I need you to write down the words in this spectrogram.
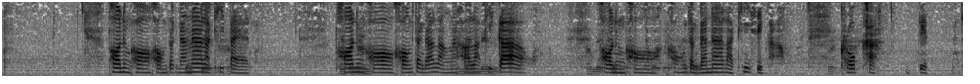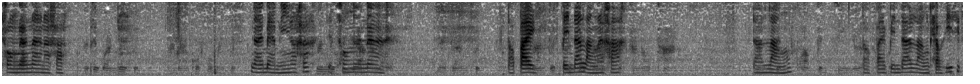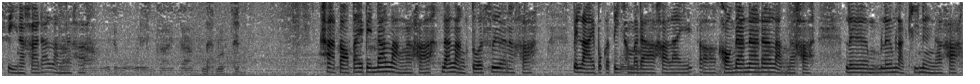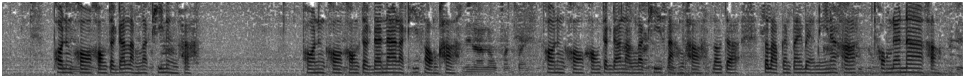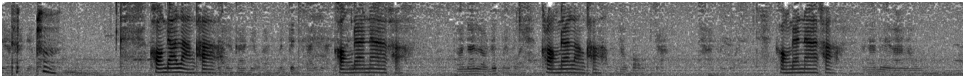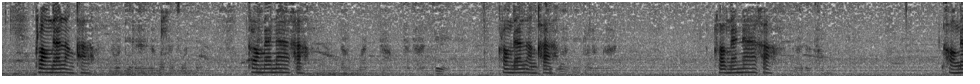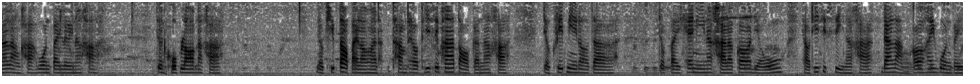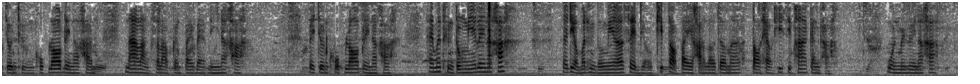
พอหนึ่งคอคล้องจากด้านหน้าหลักที่แปดพอหนึ่งคอคล้องจากด้านหลังนะคะ หลักที่เก้าพอหนึ่งคอคล้องจากด้านหน้าหลักที่สิบค่ะ ครบค่ะเจ็ดช่องด้านหน้านะคะ ไม่ฝึกได้แบบนี้นะคะมันเจ็ไม่ดใช่ช่องด้านหน้ายกในการฝึกต่อไปเป็นด้านหลังนะคะถนอมธาตุด้านหลังความเป็นจริงอยู่ต่อไปเป็นด้านหลังแถวที่สิบสี่นะคะ ด้านหลังนะคะตาหูจมูกลิ้นกายจากรูปรสกลิ่นค่ะต่อไปเป็นด้านหลังนะคะ ด้านหลังตัวเสื้อนะคะ เป็นลายปกติธรรมดาค่ะลายเออของด้านหน้าด้านหลังนะคะ เริ่มเริ่มหลักที่หนึ่งนะคะ พอหนึ่งคอของจากด้านหลังหลักที่หนึ่งค่ะ พอหนึ่งคอของจากด้านหน้าหลักที่สองค่ะเวลาเราฝันไปเนี่ยพอหนึ่งคอของจากด้านหลังหลักที่สามค่ะ เราจะสลับกันไปแบบนี้นะคะ ของด้านหน้าค่ะไม่ได้อาการเดียวกันของด้านหลังค่ะเป็นอาการเดียวกันมันเป็นสายใหญ่ของด้านหน้าค่ะเพราะฉะนั้นเรานึกบ่อยของด้านหลังค่ะๆเราก็ออกจากชาติบ่อยของด้านหน้าค่ะๆเพราะฉะนั้นเวลาเราคลองด้านหลังค่ะนอนที่ไหนเราก็จะสวดบอกคลองด้านหน้าค่ะ ตามวัดตามสถานที่ คลองด้านหลังค่ะ คลองด้านหน้าค่ะ คลองด้านหลังค่ะ วนไปเลยนะคะ จนครบรอบนะคะ เดี๋ยวคลิปต่อไปเรามาทำแถวที่ 15 ต่อกันนะคะ เดี๋ยวคลิปนี้เราจะจบไปแค่นี้นะคะ แล้วก็เดี๋ยวแถวที่ 14 นะคะ ด้านหลังก็ให้วนไปจนถึงครบรอบเลยนะคะ หน้าหลังสลับกันไปแบบนี้นะคะ ไปจนครบรอบเลยนะคะ ให้มาถึงตรงนี้เลยนะคะ แล้วเดี๋ยวมาถึงตรงนี้แล้วเสร็จเดี๋ยวคลิปต่อไปค่ะ เราจะมาต่อแถวที่ 15 กันค่ะอย่างวนไปเลยนะคะที่เกิด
